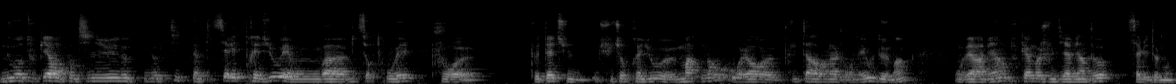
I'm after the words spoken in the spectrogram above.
Nous, en tout cas, on continue notre, petite, série de previews et on va vite se retrouver pour euh, peut-être une, future preview euh, maintenant ou alors euh, plus tard dans la journée ou demain. On verra bien. En tout cas, moi, je vous dis à bientôt. Salut tout le monde.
